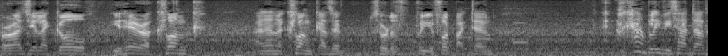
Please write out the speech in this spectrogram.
or as you let go, you'd hear a clunk, and then a clunk as it sort of put your foot back down. I can't believe he's had that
